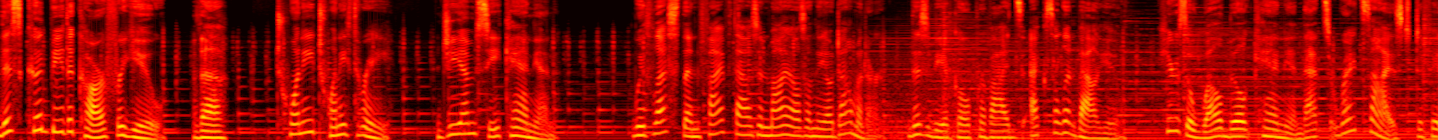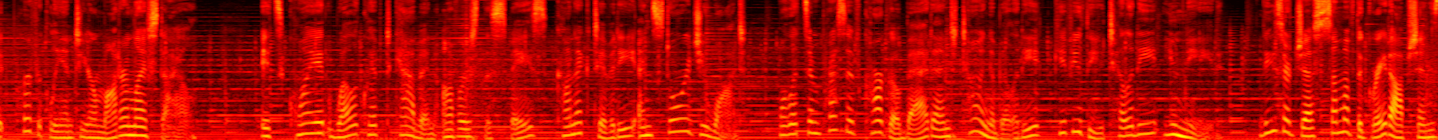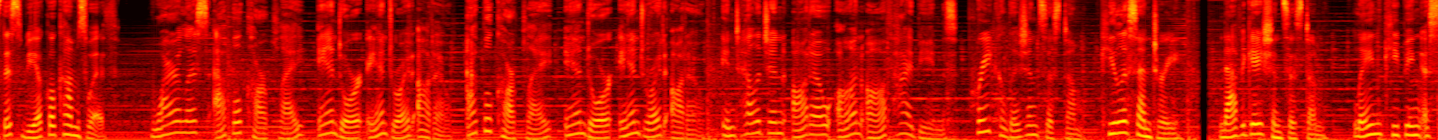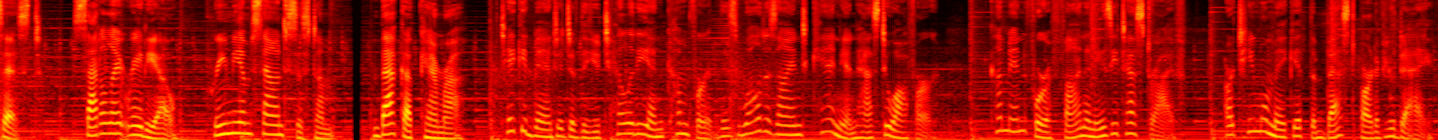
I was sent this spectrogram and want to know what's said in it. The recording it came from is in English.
This could be the car for you. The 2023 GMC Canyon. With less than 5,000 miles on the odometer, this vehicle provides excellent value. Here's a well-built Canyon that's right-sized to fit perfectly into your modern lifestyle. Its quiet, well-equipped cabin offers the space, connectivity, and storage you want, while its impressive cargo bed and towing ability give you the utility you need. These are just some of the great options this vehicle comes with. Wireless Apple CarPlay and or Android Auto, Apple CarPlay and or Android Auto, Intelligent Auto On-Off High Beams, Pre-Collision System, Keyless Entry, Navigation System, Lane Keeping Assist, Satellite Radio, Premium Sound System, Backup Camera. Take advantage of the utility and comfort this well-designed Canyon has to offer. Come in for a fun and easy test drive. Our team will make it the best part of your day.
